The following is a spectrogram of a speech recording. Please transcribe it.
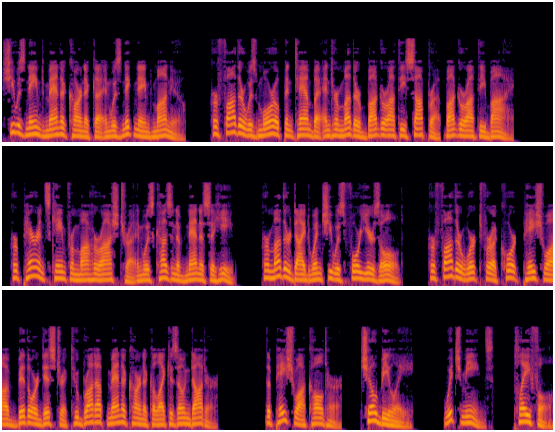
She was named Manikarnika and was nicknamed Manu. Her father was Moropant Tambe and her mother Bhagirathi Sapre Bhagirathi Bai. Her parents came from Maharashtra and was cousin of Nana Sahib. Her mother died when she was four years old. Her father worked for a court Peshwa of Bithoor district who brought up Manikarnika like his own daughter. The Peshwa called her Chhabili, which means playful.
